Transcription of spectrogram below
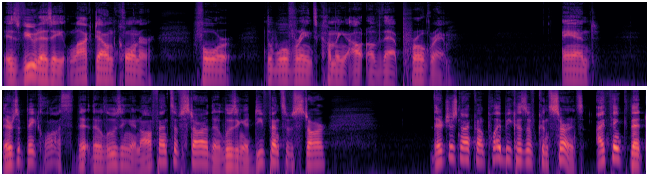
is viewed as a lockdown corner for the Wolverines coming out of that program. And there's a big loss. They're, they're losing an offensive star, they're losing a defensive star. They're just not going to play because of concerns. I think that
